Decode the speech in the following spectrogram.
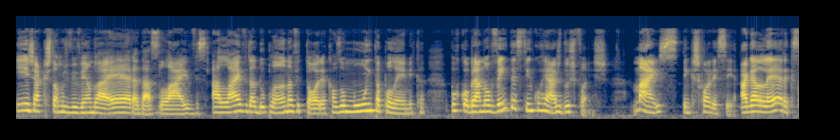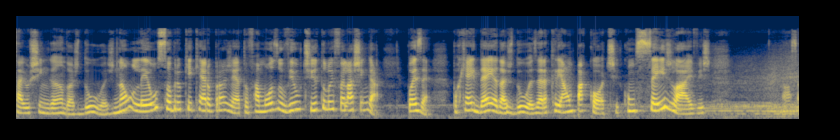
E já que estamos vivendo a era das lives, a live da dupla Ana Vitória causou muita polêmica por cobrar 95 reais dos fãs. Mas, tem que esclarecer, a galera que saiu xingando as duas não leu sobre o que, que era o projeto. O famoso viu o título e foi lá xingar. Pois é, porque a ideia das duas era criar um pacote com seis lives. Nossa,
